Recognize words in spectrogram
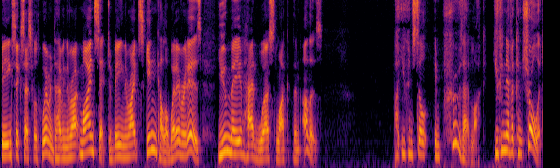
being successful with women, to having the right mindset, to being the right skin color, whatever it is. You may have had worse luck than others. But you can still improve that luck. You can never control it.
